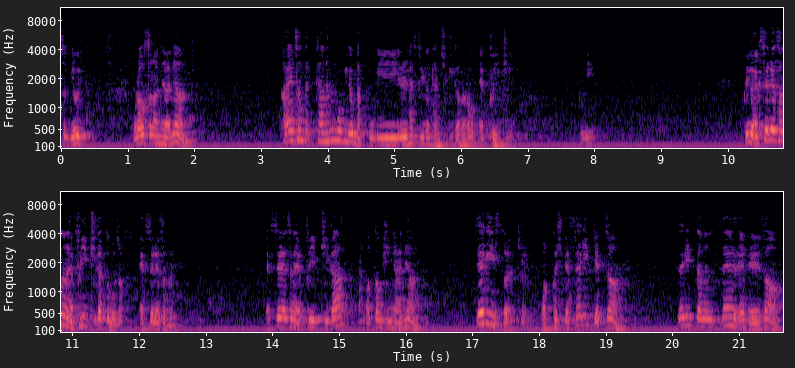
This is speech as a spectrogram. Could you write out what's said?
즉 여기 뭐라고 써놨냐면 파일 선택한 항목 이름 바꾸기를 할 수 있는 단축키가 바로 F2키예요. V. 그리고 엑셀에서는 F2키가 또 뭐죠? 엑셀에서는 엑셀에서는 F2키가 어떤 키냐면 셀이 있어 이렇게 워크시트에 셀이 있겠죠? 셀이 있다는 셀에 대해서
